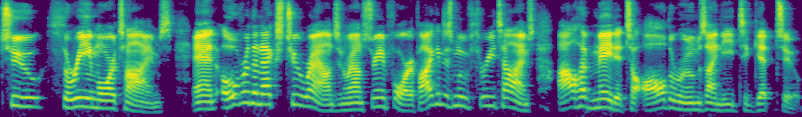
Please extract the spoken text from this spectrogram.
two, three more times. And over the next two rounds, in rounds three and four, if I can just move three times, I'll have made it to all the rooms I need to get to.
